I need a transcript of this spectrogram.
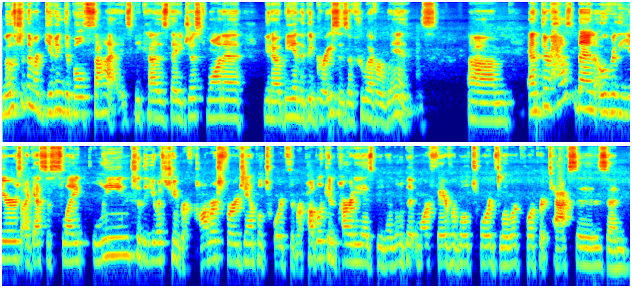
most of them are giving to both sides because they just want to, you know, be in the good graces of whoever wins. Um, and there has been over the years, I guess, a slight lean to the US Chamber of Commerce, for example, towards the Republican Party as being a little bit more favorable towards lower corporate taxes and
